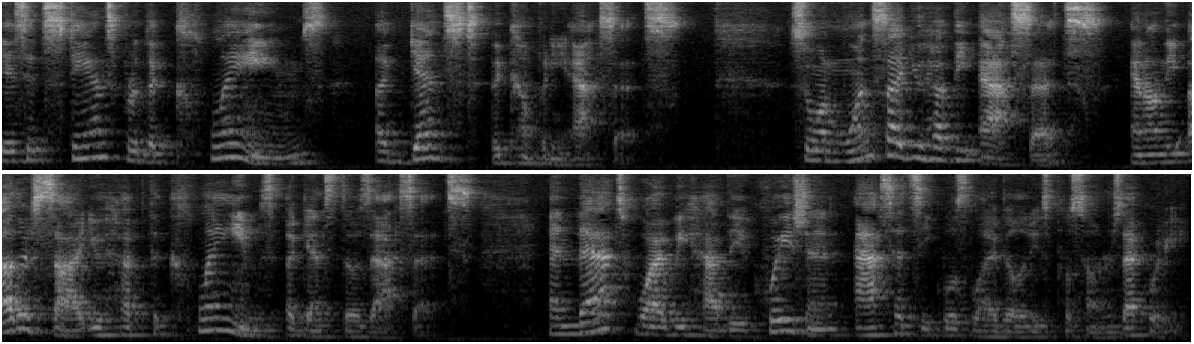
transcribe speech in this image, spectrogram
is it stands for the claims against the company assets. So on one side you have the assets, and on the other side you have the claims against those assets. And that's why we have the equation assets equals liabilities plus owner's equity.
